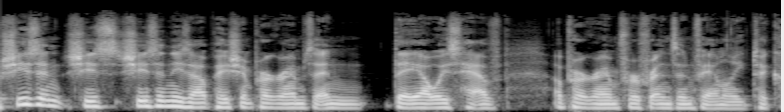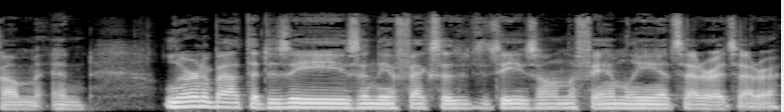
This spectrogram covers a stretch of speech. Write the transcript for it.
she's in she's she's in these outpatient programs, and they always have a program for friends and family to come and learn about the disease and the effects of the disease on the family, et cetera, et cetera.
